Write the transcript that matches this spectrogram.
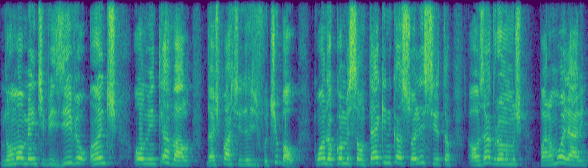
normalmente visível antes ou no intervalo das partidas de futebol, quando a comissão técnica solicita aos agrônomos para molharem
